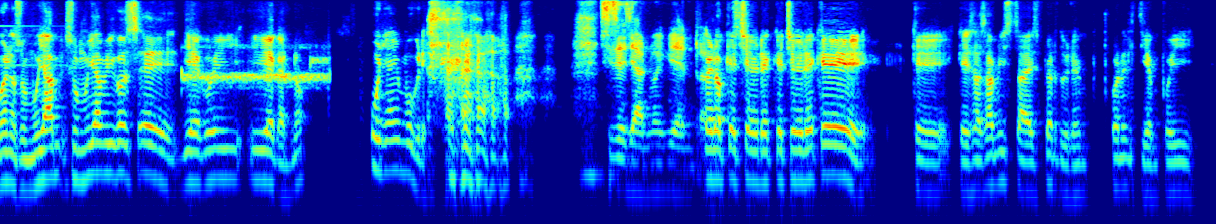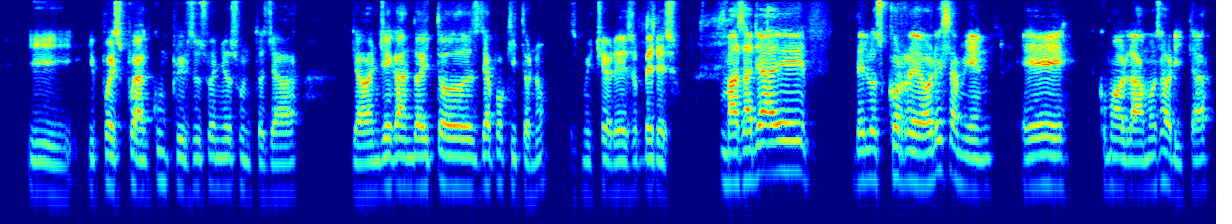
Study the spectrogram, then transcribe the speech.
Bueno, son muy, son muy amigos eh, Diego y, y ¿no? Uña y mugre. Sí se llevan muy bien. Pero qué chévere, qué chévere que, que, que esas amistades perduren con el tiempo y, y, y pues puedan cumplir sus sueños juntos. Ya, ya van llegando ahí todos de a poquito, ¿no? Es muy chévere eso, ver eso. Más allá de, de los corredores, también, eh, como hablábamos ahorita,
